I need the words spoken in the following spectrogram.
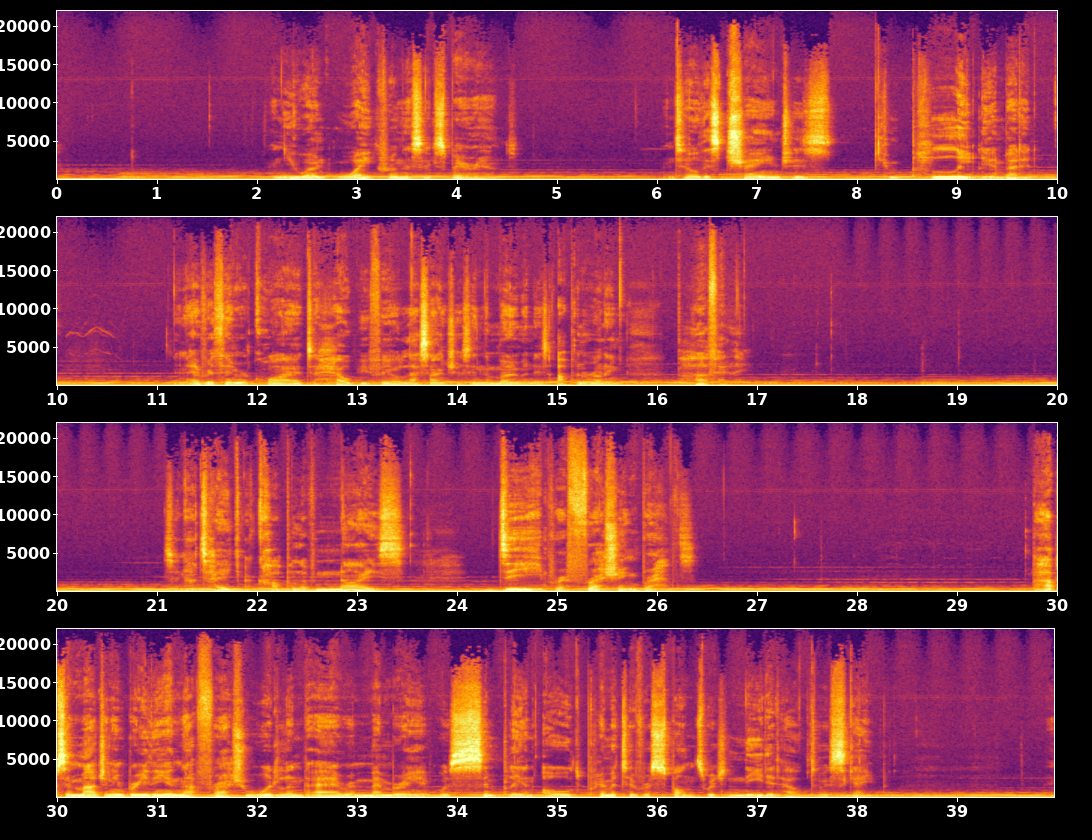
And you won't wake from this experience until this change is completely embedded everything required to help you feel less anxious in the moment is up and running perfectly. So now take a couple of nice, deep, refreshing breaths. Perhaps imagining breathing in that fresh woodland air, remembering it was simply an old primitive response which needed help to escape.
